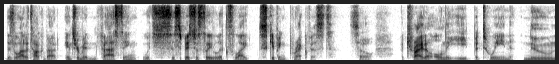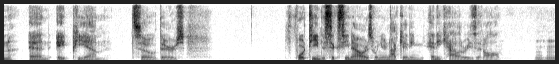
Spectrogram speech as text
there's a lot of talk about intermittent fasting, which suspiciously looks like skipping breakfast. So I try to only eat between noon and 8 p.m. So there's 14 to 16 hours when you're not getting any calories at all. Mm-hmm.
